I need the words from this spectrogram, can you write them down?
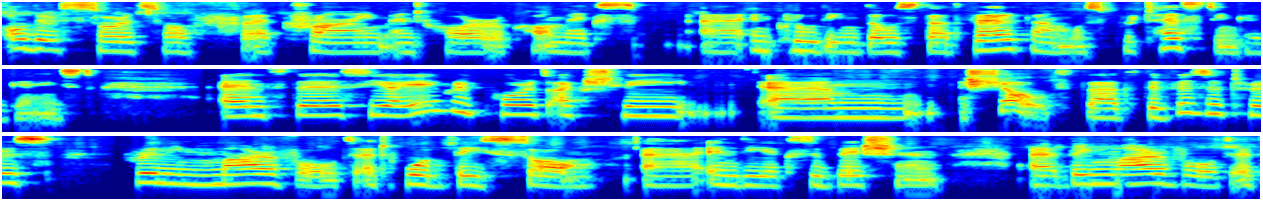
other sorts of uh, crime and horror comics, uh, including those that Wertham was protesting against. And the CIA report actually um, showed that the visitors really marveled at what they saw uh, in the exhibition. Uh, they marveled at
